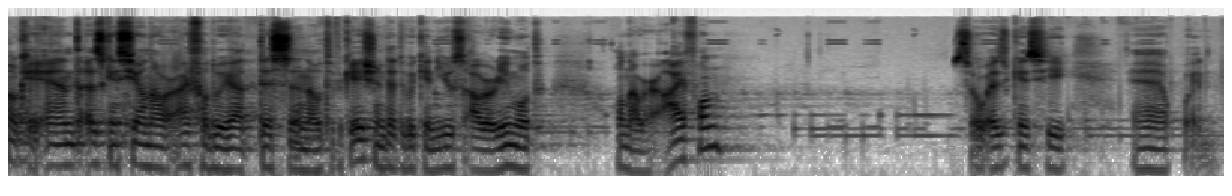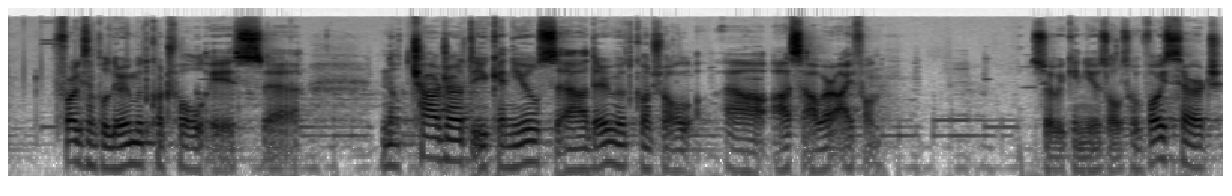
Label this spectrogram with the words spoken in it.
Okay, and as you can see on our iPhone, we got this uh, notification that we can use our remote on our iPhone. So as you can see, uh, when, for example, the remote control is uh, not charged, you can use uh, the remote control uh, as our iPhone. So we can use also voice search,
